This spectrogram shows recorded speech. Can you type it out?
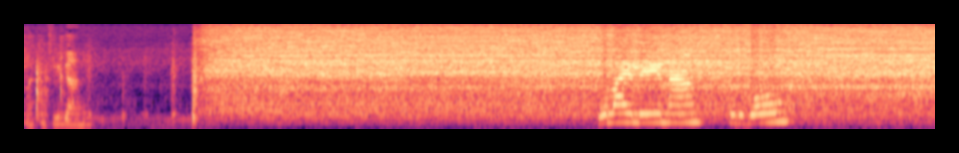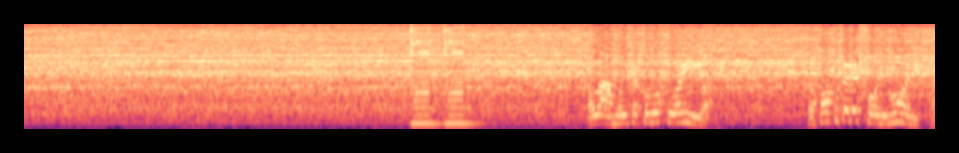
Ai, tem que ligar, né? Olá, Helena. Tudo bom? Olha lá, a Mônica colocou aí, ó. Só falta o telefone, Mônica.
